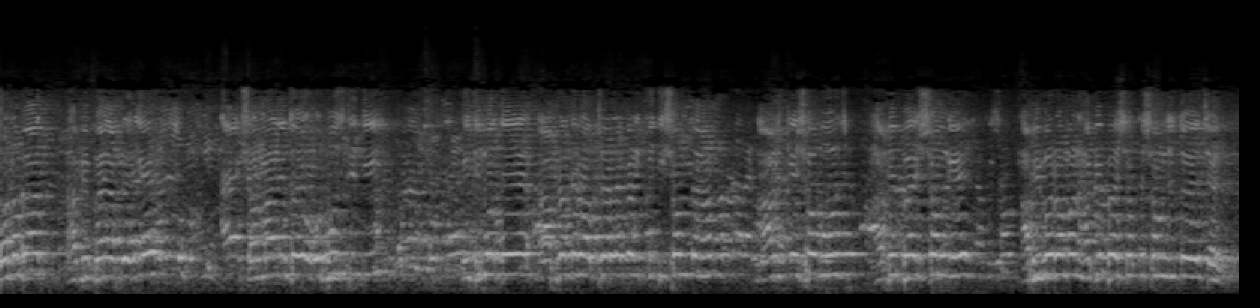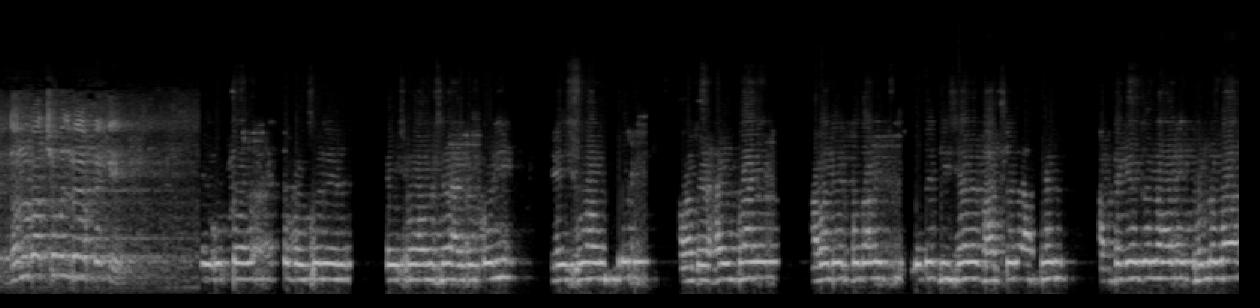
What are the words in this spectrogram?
ধন্যবাদ হাবিব ভাই আপনাকে। সম্মানিত উপস্থিতি। ইতিমধ্যে আপনাদের অত্র এলাকার কৃতি সন্তান আর কে সবুজ হাবিব ভাইয়ের সঙ্গে হাবিবুর রহমান হাবিব ভাইয়ের সাথে সংযুক্ত হয়েছেন। ধন্যবাদ সবুজ ভাই আপনাকে। উত্তর অঞ্চলের এই সমাবেশের আয়োজন করি। এই সমাবেশে আমাদের হাইফ ভাই, আমাদের প্রধান অতিথি হিসেবে ভার্চুয়াল আছেন আপনাকে জন্য অনেক ধন্যবাদ।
